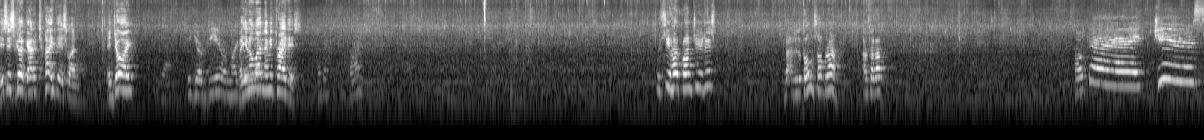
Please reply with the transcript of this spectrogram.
This is good. Gotta try this one. Enjoy. Yeah. With your beer or margarita. But you know what? Let me try this. Okay. Try. You see how crunchy it is? Ang lutong, sobra. Ang sarap. Okay. Cheers.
